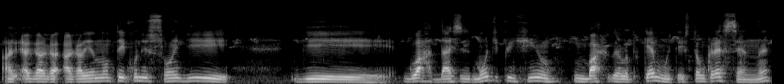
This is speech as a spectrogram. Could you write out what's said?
a, a, a galinha não tem condições de, de guardar esse monte de pintinho embaixo dela, porque é muito. Eles estão crescendo, né?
